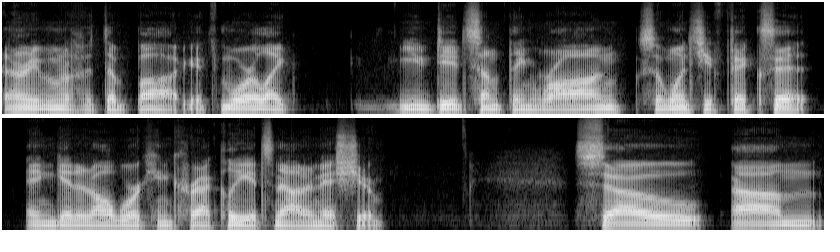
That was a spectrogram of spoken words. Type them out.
I don't even know if it's a bug. It's more like you did something wrong. So once you fix it and get it all working correctly, it's not an issue. So um,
